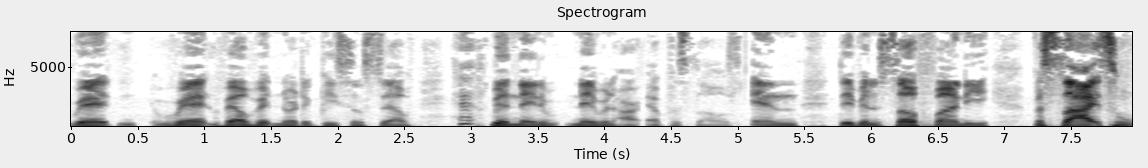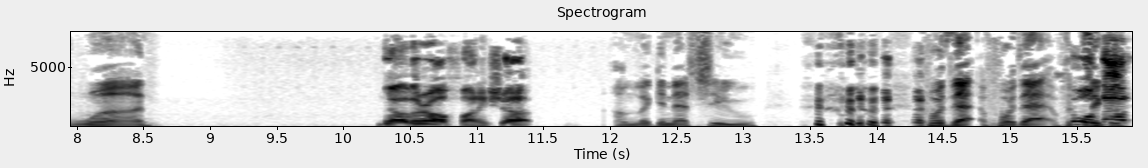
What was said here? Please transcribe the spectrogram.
Red Red Velvet Nordic Beast himself have been name, naming our episodes, and they've been so funny. Besides one, no, they're all funny. Shut up. I'm looking at you for that for that. I will not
